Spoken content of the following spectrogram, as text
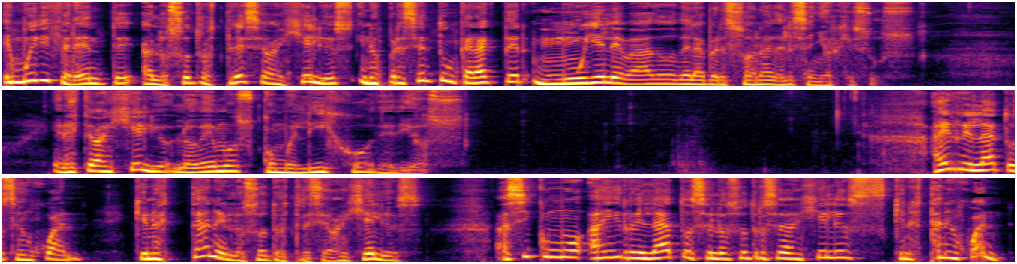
Es muy diferente a los otros tres Evangelios y nos presenta un carácter muy elevado de la persona del Señor Jesús. En este Evangelio lo vemos como el Hijo de Dios. Hay relatos en Juan que no están en los otros tres Evangelios, así como hay relatos en los otros Evangelios que no están en Juan.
